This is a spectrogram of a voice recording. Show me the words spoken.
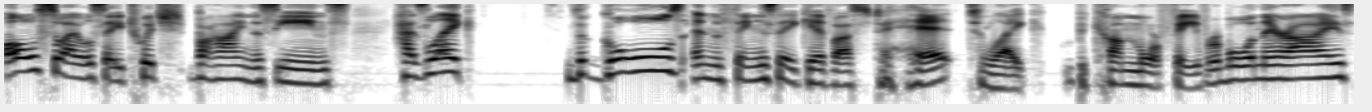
also, I will say Twitch behind the scenes has like the goals and the things they give us to hit to like become more favorable in their eyes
